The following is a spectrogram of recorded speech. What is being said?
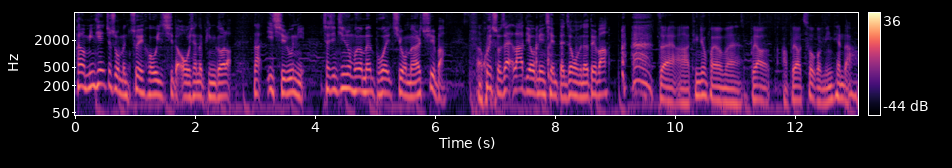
还有明天就是我们最后一期的偶像的评歌了，那一期如你，相信听众朋友们不会弃我们而去吧，会守在拉迪奥面前等着我们的，对吧？对啊，听众朋友们不要啊不要错过明天的啊。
